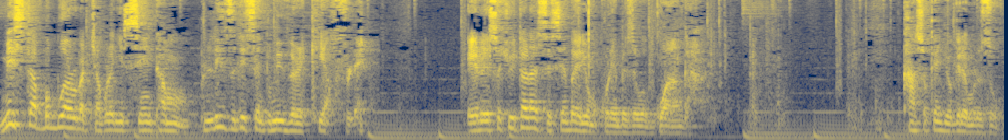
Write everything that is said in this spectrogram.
Mr. Bob Wine Robert Chagulanyi Sentamu, please listen to me very carefully. Ero eso kyuyitala sesemba eri omukulembeze w'eggwanga. Kansooke njogere mu luzungu.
